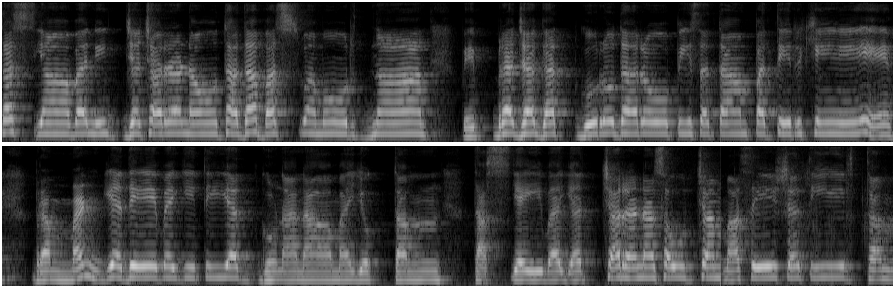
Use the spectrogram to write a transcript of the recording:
तस्यावनिजचरणौ तदभस्वमूर्ध्ना बिभ्रजगद्गुरुधरोऽपि सतां पतिर्हे ब्रह्मण्यदेव इति यद्गुणनामयुक्तं तस्यैव यच्चरणशौचमशेषतीर्थम्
